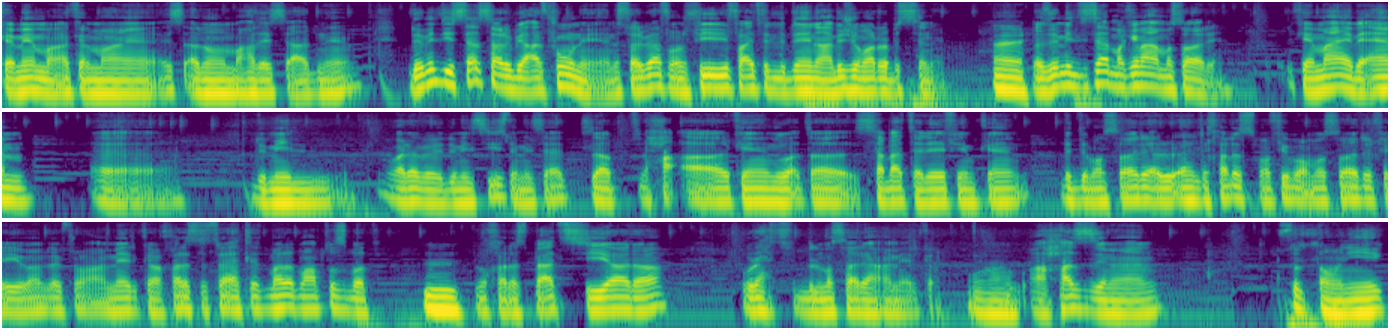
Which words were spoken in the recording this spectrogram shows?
كمان ما أكل معي اسألهم ما حدا يساعدني. 2017 صاروا بيعرفوني يعني صاروا بيعرفوا انه في فايت اللبناني عم بيجوا مرة بالسنة. إيه. بس 2017 ما كان معي مصاري. كان معي بام آه 2000 whatever 2006 2007 طلبت حقها كان وقتها 7000 يمكن بدي مصاري. قالوا أهلي خلص ما في بقى مصاري خيي وين بدك تروح على أمريكا؟ خلص تروح ثلاث مرات ما عم تزبط. مم. قلت له خلص بعت السياره ورحت بالمصاري على أمريكا. Wow. على حظي مان وصلت لهونيك.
